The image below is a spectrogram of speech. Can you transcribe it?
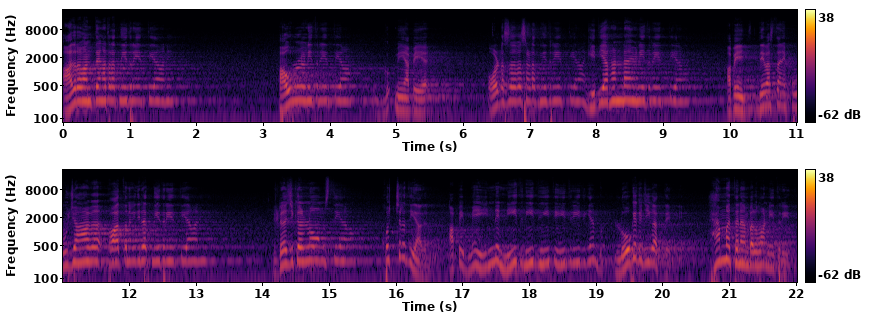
ආදරවන්තයන් අතරත් නීති රීති තියෙනවනේ. පවුල් වල නීති රීති තියෙනවා. මේ අපේ ඕල්ට සර්වස් වලත් නීති රීති තියෙනවා. ගීතියා කණ්ඩායමේ නීති රීති තියෙනවා. අපේ දේවස්ථානයේ පූජාව පවත්වන විදිහට නීති රීති තියෙනවනේ. ලිටර්ජිකල් නෝම්ස් තියෙනවා. කොච්චර තියනද? අපි මේ ඉන්නේ නීති නීති නීති නීති රීති කියන ලෝකයක ජීවත් වෙන්නේ. හැමතැනම බලුවා නීති රීති.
